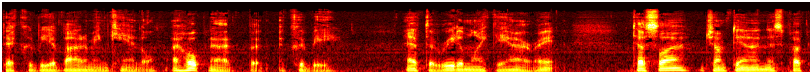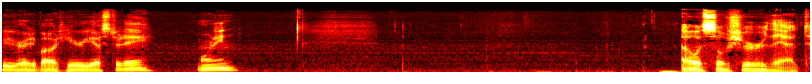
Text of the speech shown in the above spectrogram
that could be a bottoming candle. I hope not, but it could be. I have to read them like they are, right? Tesla jumped in on this puppy right about here yesterday morning. I was so sure that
